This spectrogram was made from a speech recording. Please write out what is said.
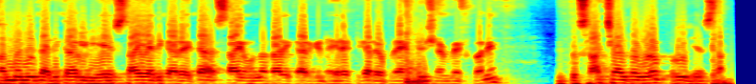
సంబంధిత అధికారులు ఏ స్థాయి అధికారి అయితే ఆ స్థాయి ఉన్నతాధికారికి డైరెక్ట్గా రిప్రజెంటేషన్ పెట్టుకొని సాక్ష్యాలతో కూడా ప్రూవ్ చేస్తాను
